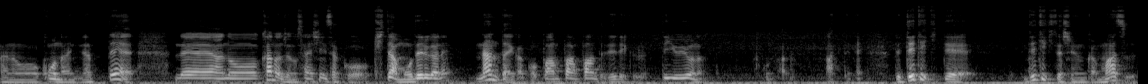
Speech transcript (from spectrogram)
あの、コーナーになって、で、あの、彼女の最新作を着たモデルがね、何体かこう、パンパンパンって出てくるっていうようなとことがあってね。で、出てきて、出てきた瞬間、まず、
